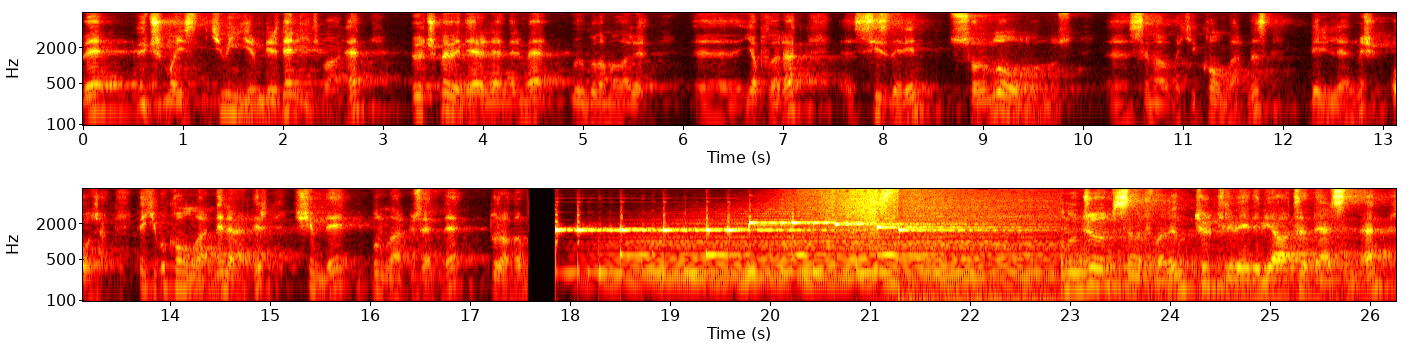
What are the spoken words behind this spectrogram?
ve 3 Mayıs 2021'den itibaren ölçme ve değerlendirme uygulamaları e, yapılarak e, sizlerin sorumlu olduğunuz e, sınavdaki konularınız belirlenmiş olacak. Peki bu konular nelerdir? Şimdi bunlar üzerinde duralım. Onuncu sınıfların Türk Dili ve Edebiyatı dersinden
